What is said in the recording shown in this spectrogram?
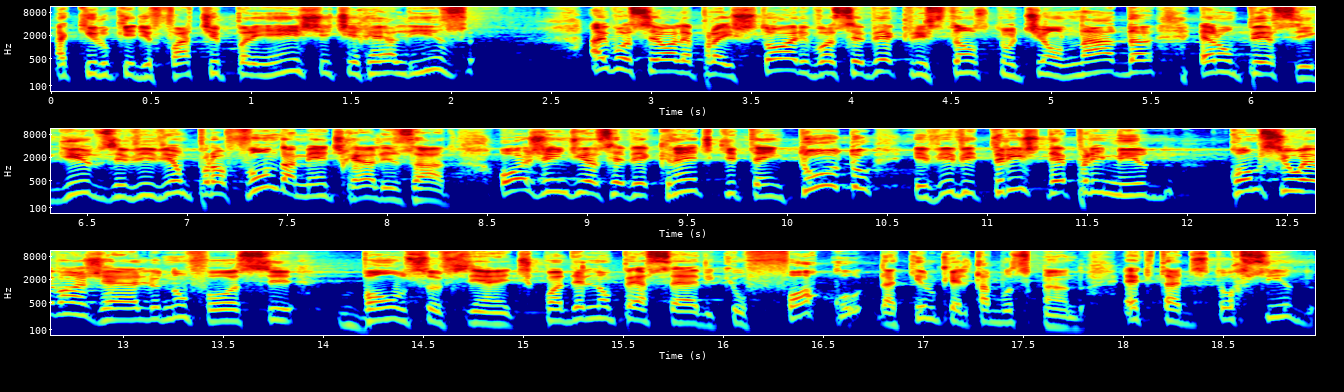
aquilo que de fato te preenche e te realiza. Aí você olha para a história e você vê cristãos que não tinham nada, eram perseguidos e viviam profundamente realizados. Hoje em dia você vê crente que tem tudo e vive triste, deprimido, como se o evangelho não fosse bom o suficiente, quando ele não percebe que o foco daquilo que ele está buscando é que está distorcido.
